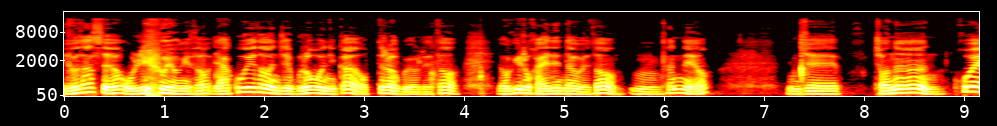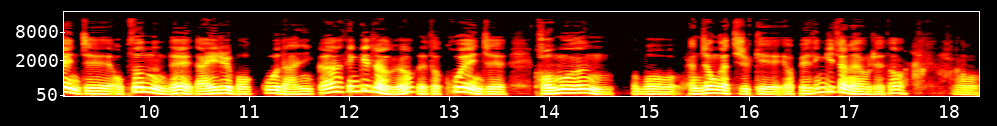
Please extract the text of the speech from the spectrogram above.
이거 샀어요. 올리브영에서. 약국에서 이제 물어보니까 없더라고요. 그래서 여기로 가야 된다고 해서, 음, 샀네요. 이제 저는 코에 이제 없었는데 나이를 먹고 나니까 생기더라고요. 그래서 코에 이제 검은 뭐 반점같이 이렇게 옆에 생기잖아요. 그래서, 어,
